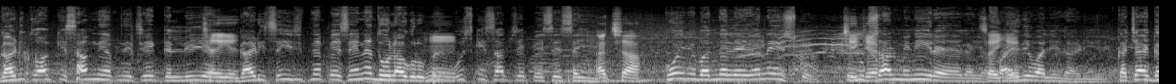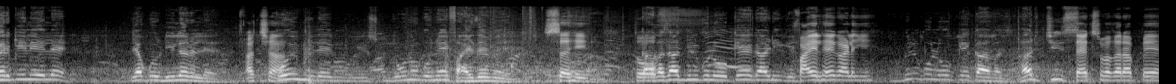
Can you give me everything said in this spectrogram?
गाड़ी तो आपके सामने अपने चेक कर ली है। गाड़ी सही जितने पैसे है ना दो लाख रुपए हम्म। उसके हिसाब से पैसे सही है। अच्छा। कोई भी बंदा लेगा ना इसको तो नुकसान में नहीं रहेगा ये फ़ायदे वाली गाड़ी है। कचाए घर के लिए ले या कोई डीलर ले। अच्छा। कोई भी ले इसको दोनों को नहीं फ़ायदे में है। सही। तो कागजात बिल्कुल ओके है गाड़ी के। फ़ाइल है गाड़ी? की बिल्कुल ओके कागज़ हर चीज़ टैक्स वगैरह पे?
